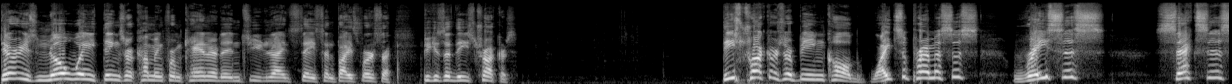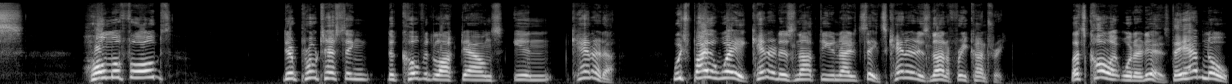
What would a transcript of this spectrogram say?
There is no way things are coming from Canada into the United States and vice versa because of these truckers. These truckers are being called white supremacists, racists, sexists, homophobes. They're protesting the COVID lockdowns in Canada, which, by the way, Canada is not the United States. Canada is not a free country. Let's call it what it is. They have no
